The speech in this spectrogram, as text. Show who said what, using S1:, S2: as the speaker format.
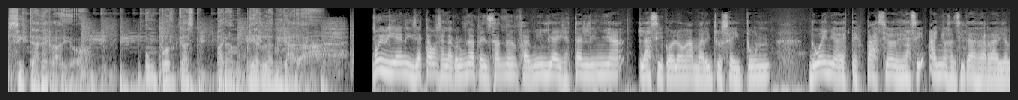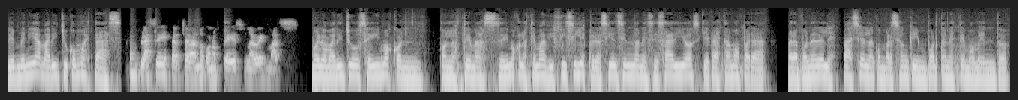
S1: Citas de Radio, un podcast para ampliar la mirada.
S2: Muy bien, y ya estamos en la columna Pensando en Familia y está en línea la psicóloga Marichu Seitún, dueña de este espacio desde hace años en Citas de Radio. Bienvenida Marichu, ¿cómo estás?
S3: Un placer estar charlando con ustedes una vez más.
S2: Bueno Marichu, seguimos con, con los temas, seguimos con los temas difíciles, pero siguen siendo necesarios y acá estamos para, para poner el espacio en la conversación que importa en este momento.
